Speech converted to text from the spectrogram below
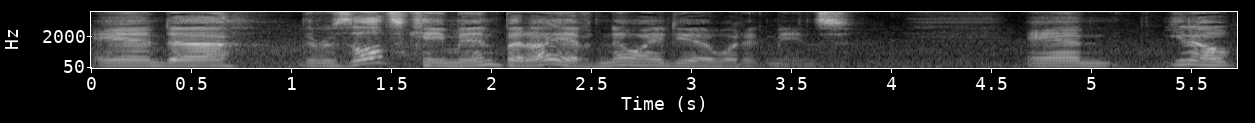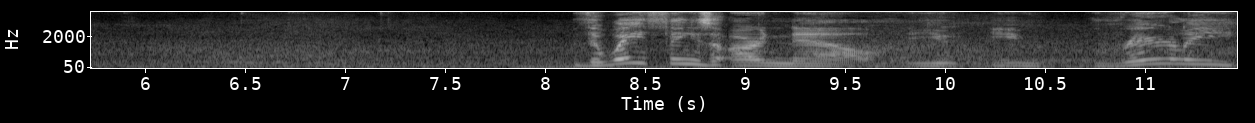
And uh, the results came in, but I have no idea what it means. And, you know, the way things are now, you, you rarely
